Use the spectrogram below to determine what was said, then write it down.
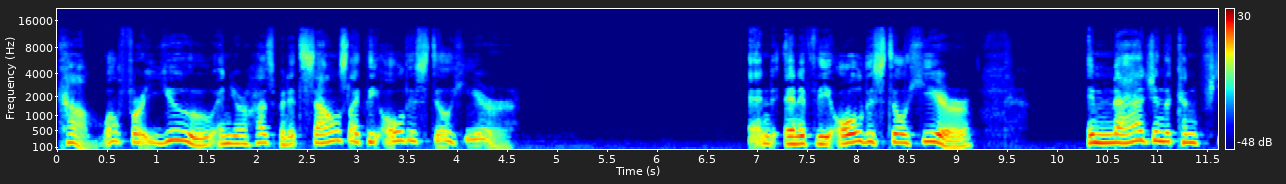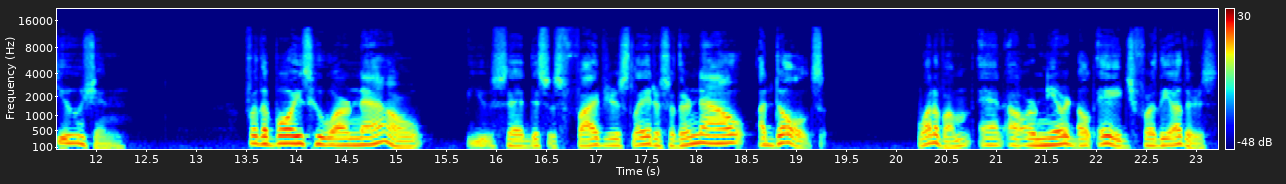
come? Well, for you and your husband, it sounds like the old is still here. And, and if the old is still here, imagine the confusion for the boys who are now, you said this was five years later, so they're now adults, one of them, and uh, or near adult age for the others.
